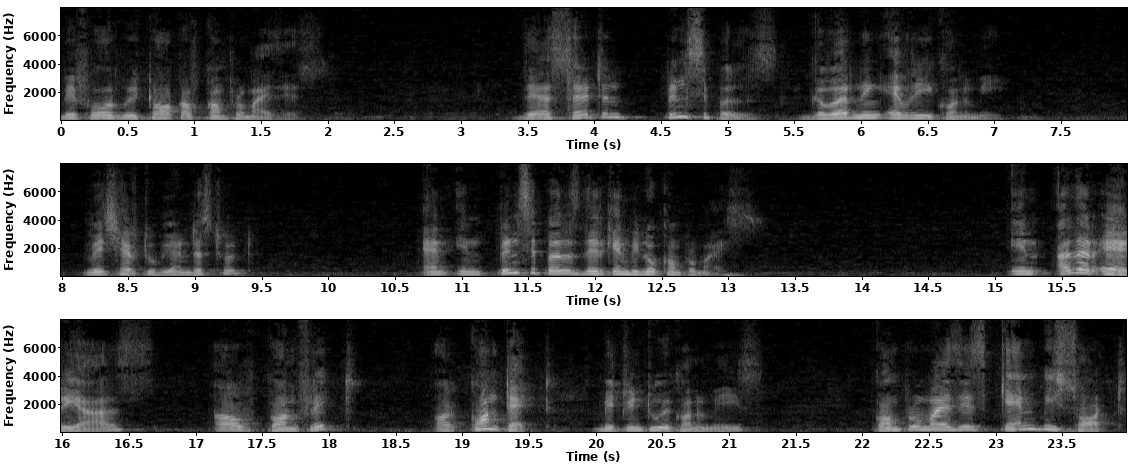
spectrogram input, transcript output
before we talk of compromises. There are certain principles governing every economy which have to be understood and in principles there can be no compromise. In other areas of conflict or contact between two economies, compromises can be sought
